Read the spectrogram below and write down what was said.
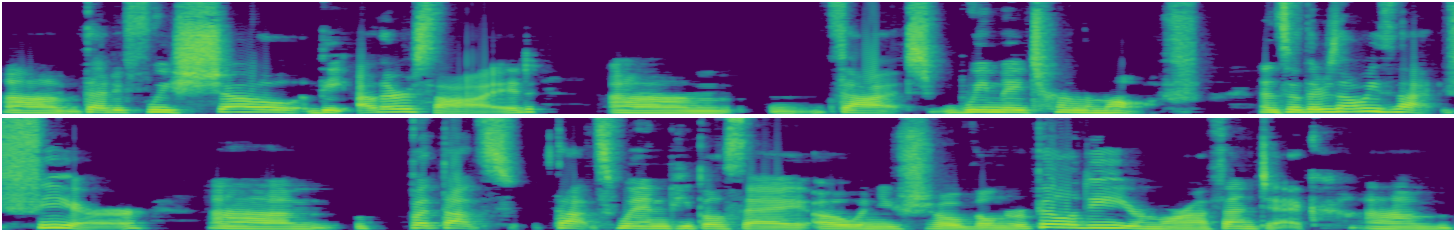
Um, that if we show the other side, um, that we may turn them off. And so there's always that fear. Um, but that's, that's when people say, oh, when you show vulnerability, you're more authentic. Um,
